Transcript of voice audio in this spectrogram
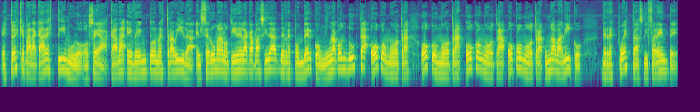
Esto es que para cada estímulo, o sea, cada evento de nuestra vida, el ser humano tiene la capacidad de responder con una conducta o con otra, o con otra, o con otra, o con otra, un abanico de respuestas diferentes.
